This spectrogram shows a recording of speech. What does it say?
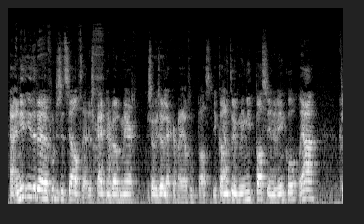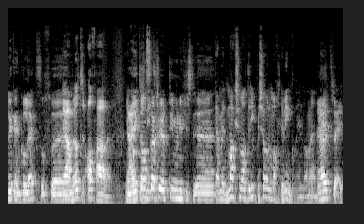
Ja, en niet iedere voet is hetzelfde. hè. Dus kijk naar welk merk sowieso lekker bij jouw voet past. Je kan Ja. natuurlijk nu niet passen in de winkel. Ja, click en collect. Of, eh, Ja, maar dat is afhalen. ja, je dus kan niet- straks weer 10 minuutjes... eh Ja, met maximaal drie personen mag je de winkel in dan, hè? ja, twee.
